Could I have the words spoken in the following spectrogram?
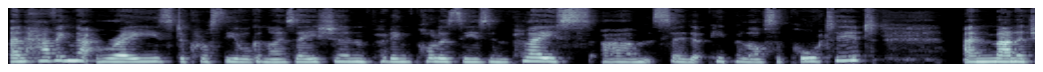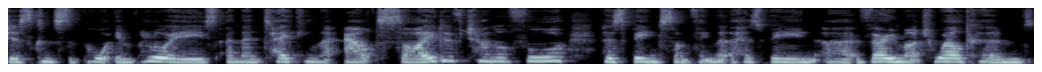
and having that raised across the organization, putting policies in place um, so that people are supported and managers can support employees, and then taking that outside of Channel 4 has been something that has been uh, very much welcomed.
